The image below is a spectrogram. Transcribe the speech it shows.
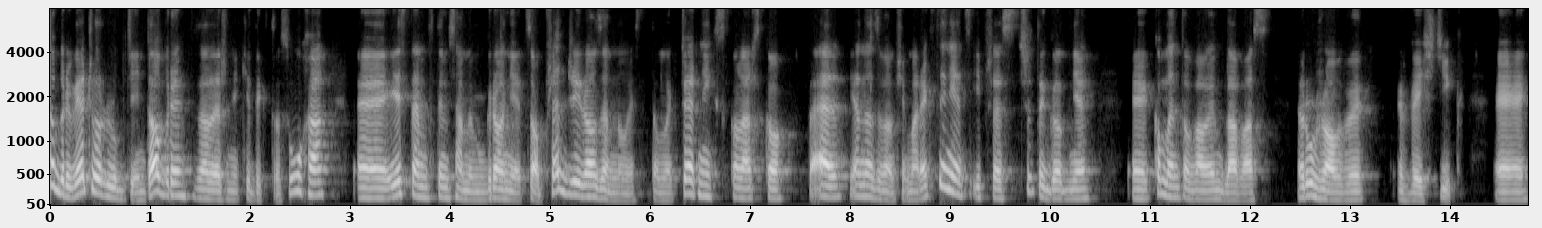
Dobry wieczór lub dzień dobry, zależnie kiedy kto słucha. E, jestem w tym samym gronie co przed Giro, ze mną jest Tomek Czernik z kolarsko.pl. Ja nazywam się Marek Tyniec i przez trzy tygodnie e, komentowałem dla Was różowy wyścig. E,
